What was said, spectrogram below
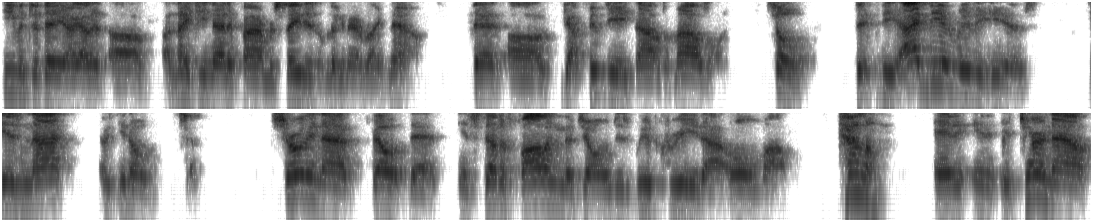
Even today, I got a, uh, a 1995 Mercedes I'm looking at right now that uh, got 58,000 miles on it. So the the idea really is is not uh, you know Shirley and I felt that instead of following the Joneses, we'd create our own model. Tell them. And it, and it turned out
